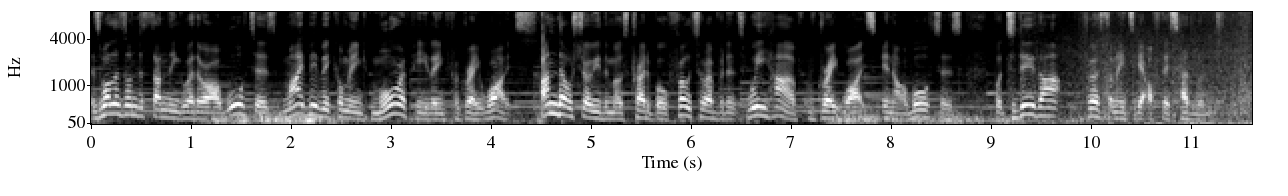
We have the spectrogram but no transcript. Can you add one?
as well as understanding whether our waters might be becoming more appealing for great whites. And I'll show you the most credible photo evidence we have of great whites in our waters. But to do that, first I need to get off this headland.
